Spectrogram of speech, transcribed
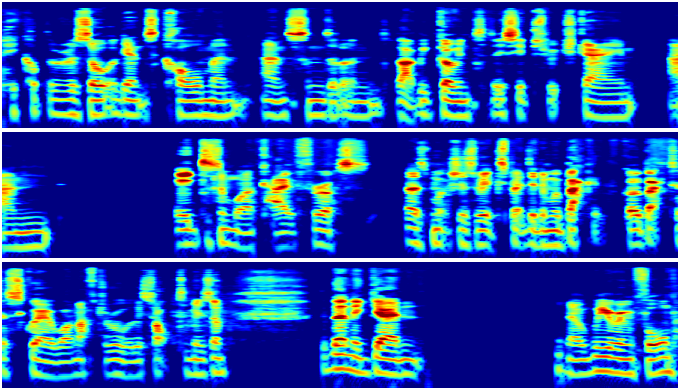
pick up the result against Coleman and Sunderland, that we go into this Ipswich game and it doesn't work out for us as much as we expected, and we're back go back to square one after all this optimism. But then again, you know, we are in form.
